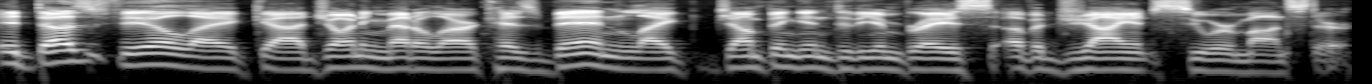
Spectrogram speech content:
It does feel like uh, joining Meadowlark has been like jumping into the embrace of a giant sewer monster.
